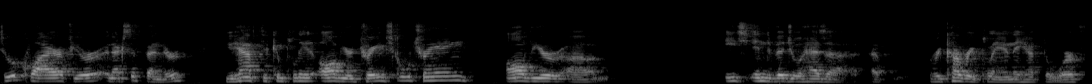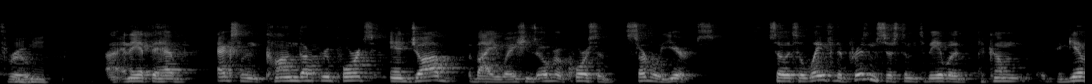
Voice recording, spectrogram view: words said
to acquire if you're an ex offender. You have to complete all of your trade school training, all of your uh, each individual has a, a, recovery plan they have to work through, mm-hmm. uh, and they have to have excellent conduct reports and job evaluations over a course of several years. So it's a way for the prison system to be able to, to come to give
